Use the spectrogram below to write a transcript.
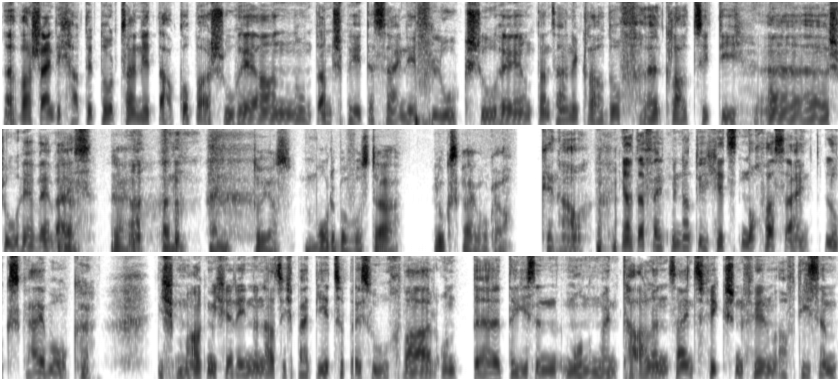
Äh, wahrscheinlich hat er dort seine Dagobah-Schuhe an und dann später seine Flugschuhe und dann seine Cloud, of, äh, Cloud City-Schuhe, äh, wer weiß. Ja, ja, ja. Ah. Ein, ein durchaus modebewusster Luke Skywalker. Genau. Ja, da fällt mir natürlich jetzt noch was ein. Luke Skywalker. Ich mag mich erinnern, als ich bei dir zu Besuch war und äh, diesen monumentalen Science-Fiction-Film auf diesem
